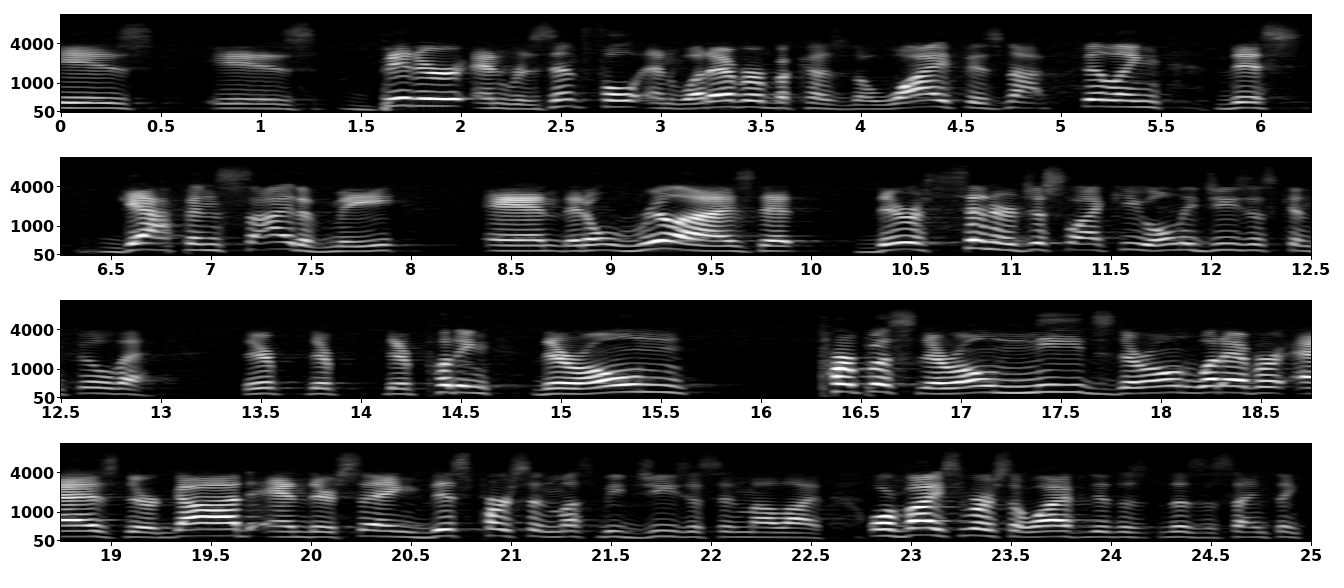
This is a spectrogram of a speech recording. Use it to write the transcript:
is, is bitter and resentful and whatever because the wife is not filling this gap inside of me, and they don't realize that they're a sinner just like you. Only Jesus can fill that. They're, they're, they're putting their own purpose, their own needs, their own whatever as their God, and they're saying, This person must be Jesus in my life. Or vice versa. Wife does the same thing.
